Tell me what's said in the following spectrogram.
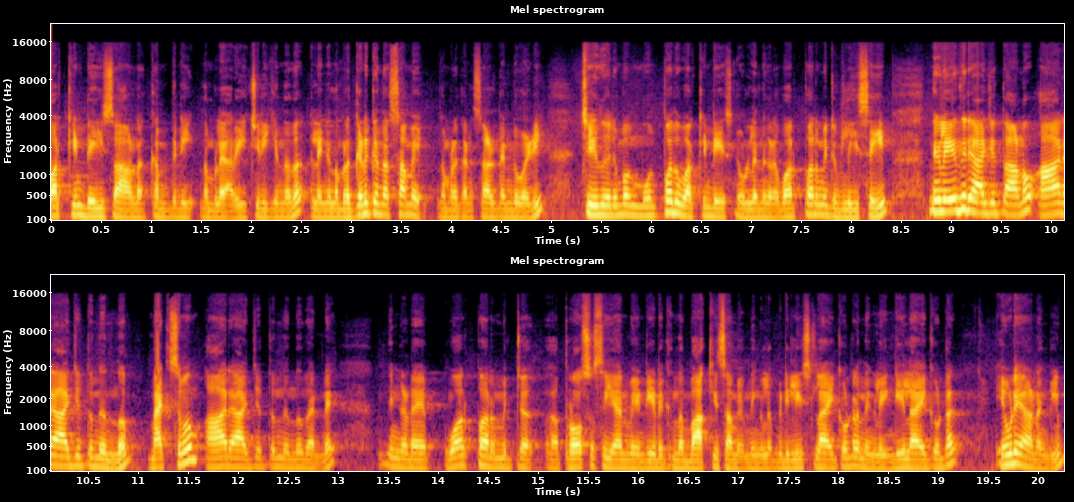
വർക്കിംഗ് ഡേയ്സ് ആണ് കമ്പനി നമ്മളെ അറിയിച്ചിരിക്കുന്നത്. അല്ലെങ്കിൽ നമ്മൾ എടുക്കുന്ന സമയം നമ്മൾ കൺസൾട്ടന്റ് വഴി ചെയ്തു വരുമ്പോൾ മുപ്പത് വർക്കിംഗ് ഡേയ്സിനുള്ളിൽ നിങ്ങളുടെ വർക്ക് പെർമിറ്റ് റിലീസ് ചെയ്യും. നിങ്ങൾ ഏത് രാജ്യത്താണോ ആ രാജ്യത്ത് നിന്നും മാക്സിമം ആ രാജ്യത്ത് നിന്ന് തന്നെ നിങ്ങളുടെ വർക്ക് പെർമിറ്റ് പ്രോസസ്സ് ചെയ്യാൻ വേണ്ടി എടുക്കുന്ന ബാക്കി സമയം നിങ്ങൾ മിഡിൽ ഈസ്റ്റിലായിക്കോട്ടെ നിങ്ങൾ ഇന്ത്യയിലായിക്കോട്ടെ എവിടെയാണെങ്കിലും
